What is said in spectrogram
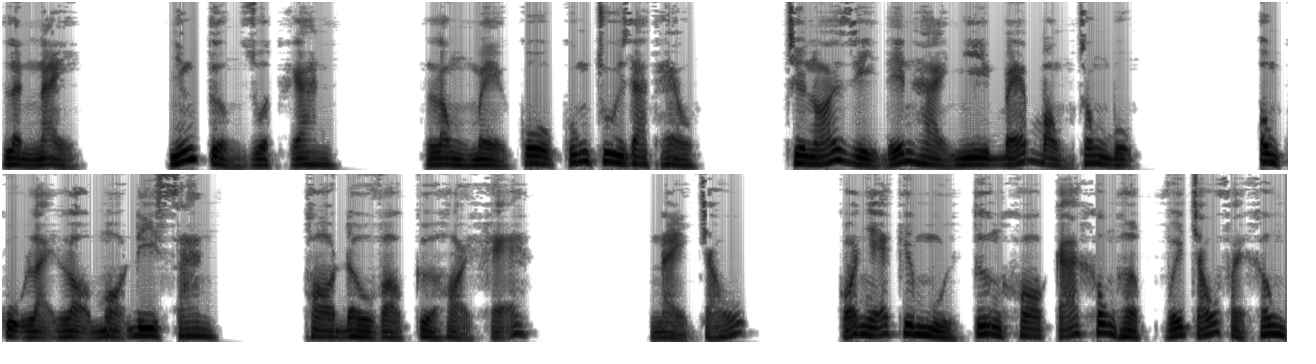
Lần này, những tưởng ruột gan, lòng mề cô cũng chui ra theo, chưa nói gì đến Hải Nhi bé bỏng trong bụng. Ông cụ lại lọ mọ đi sang, thò đầu vào cửa hỏi khẽ. Này cháu, có nhẽ cái mùi tương kho cá không hợp với cháu phải không?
